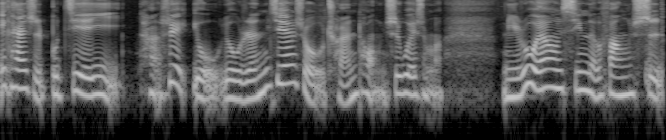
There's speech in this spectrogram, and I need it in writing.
一开始不介意他，所以有有人坚守传统是为什么？你如果要用新的方式。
